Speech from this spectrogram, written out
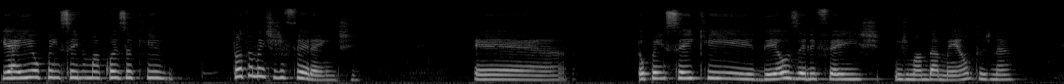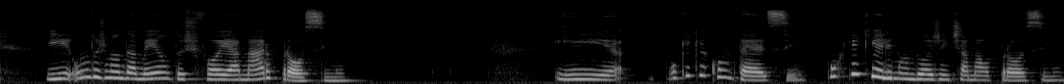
E aí eu pensei numa coisa que totalmente diferente. É... Eu pensei que Deus ele fez os mandamentos, né? E um dos mandamentos foi amar o próximo. E o que, que acontece? Por que, que ele mandou a gente amar o próximo?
